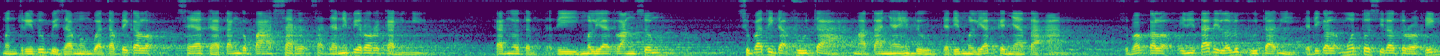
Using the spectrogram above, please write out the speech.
Menteri itu bisa membuat, tapi kalau saya datang ke pasar saja nih piro rekan ini, kan ngoten. Jadi melihat langsung supaya tidak buta matanya itu, jadi melihat kenyataan. Sebab kalau ini tadi lalu buta nih, jadi kalau mutus silaturahim,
